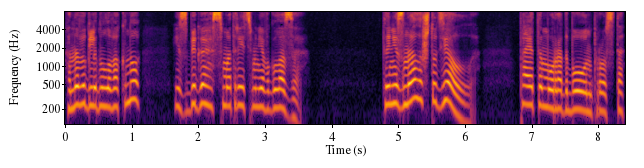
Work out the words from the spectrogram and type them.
Она выглянула в окно, избегая смотреть мне в глаза. Ты не знала, что делала, поэтому Радбоун просто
